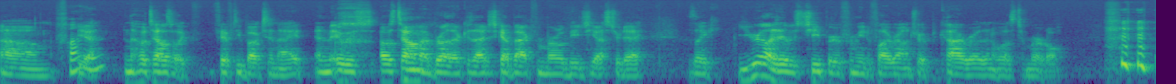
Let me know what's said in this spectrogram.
Um, Fun. Yeah, and the hotels are like fifty bucks a night, and it was. I was telling my brother because I just got back from Myrtle Beach yesterday. I was like, "You realize it was cheaper for me to fly round trip to Cairo than it was to Myrtle."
